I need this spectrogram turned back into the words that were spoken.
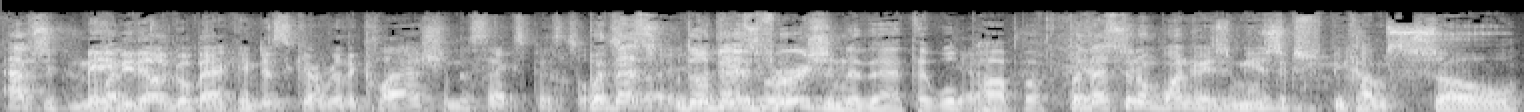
Absolutely. Maybe But- they'll go back and discover the Clash and the Sex Pistols. But that's- right? There'll be a that's what- version of that that will Yeah. pop up. But Yeah. that's what I'm wondering is music's become so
